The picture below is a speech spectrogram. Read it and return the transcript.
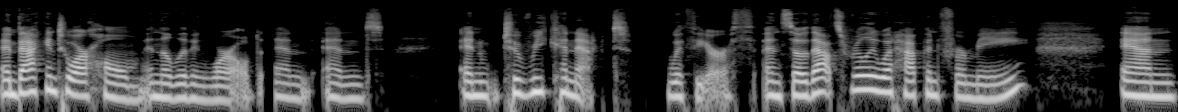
and back into our home in the living world and and and to reconnect with the earth. And so that's really what happened for me. And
